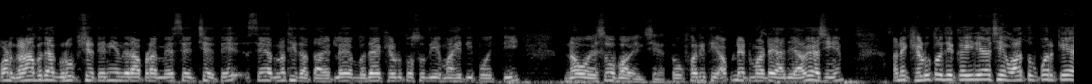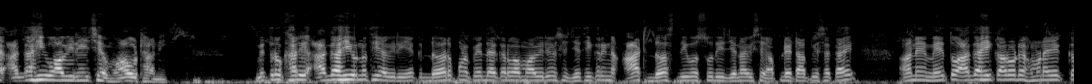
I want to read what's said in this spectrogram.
પણ ઘણા બધા ગ્રુપ છે તેની અંદર આપણા મેસેજ છે તે શેર નથી થતા, એટલે બધા ખેડૂતો સુધી માહિતી પહોંચતી ન હોય સ્વાભાવિક છે. તો ફરીથી અપડેટ માટે આજે આવ્યા છીએ. અને ખેડૂતો જે કહી રહ્યા છે વાત ઉપર કે આગાહીઓ આવી રહી છે માવઠાની મિત્રો, ખાલી આગાહીઓ નથી આવી રહી. એક ડર પણ પેદા કરવામાં આવી રહ્યો છે, જેથી કરીને આઠ દસ દિવસ સુધી જેના વિશે અપડેટ આપી શકાય. અને મેં તો આગાહીકારોને હમણાં એક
